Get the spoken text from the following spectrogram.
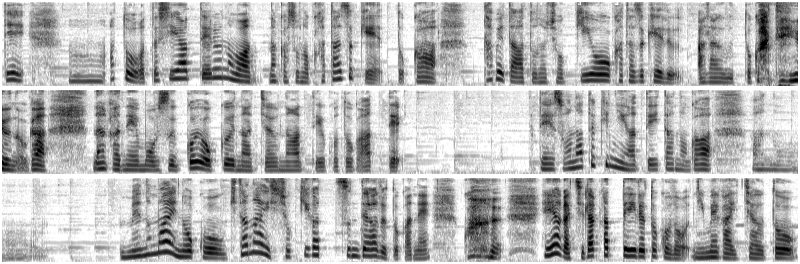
でうんあと私やってるのはなんかその片付けとか食べた後の食器を片付ける洗うとかっていうのが なんかねもうすっごい億劫になっちゃうなっていうことがあって。でそんな時にやっていたのがあの目の前のこう汚い食器が積んであるとかねこう 部屋が散らかっているところに目がいっちゃうと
